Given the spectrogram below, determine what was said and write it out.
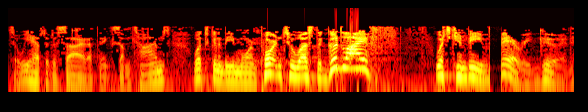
So we have to decide, I think, sometimes what's going to be more important to us the good life, which can be very good,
